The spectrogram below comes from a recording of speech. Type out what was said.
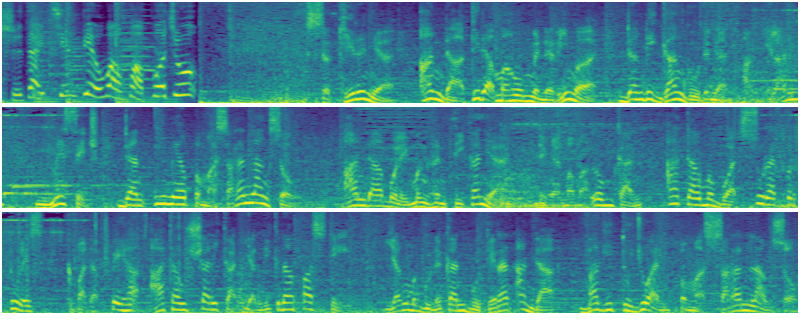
实在千变万化，播出。Sekiranya anda tidak mahu menerima dan diganggu dengan panggilan, mesej dan email pemasaran langsung, anda boleh menghentikannya dengan memaklumkan atau membuat surat bertulis kepada pihak atau syarikat yang dikenal pasti yang menggunakan butiran anda bagi tujuan pemasaran langsung.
